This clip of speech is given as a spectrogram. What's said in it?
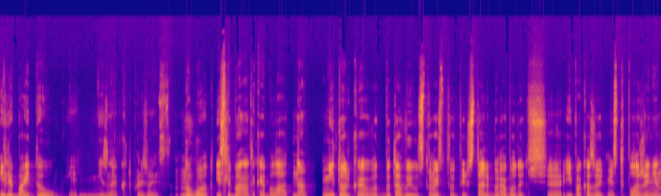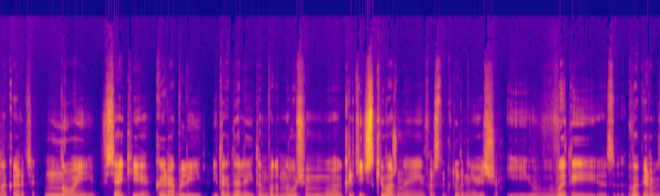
Или Байду, я не знаю, как это производится. Ну вот, если бы она такая была одна, не только вот бытовые устройства перестали бы работать э, и показывать местоположение на карте, но и всякие корабли и так далее и тому подобное. В общем, э, критически важные инфраструктурные вещи. И в этой, во-первых,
